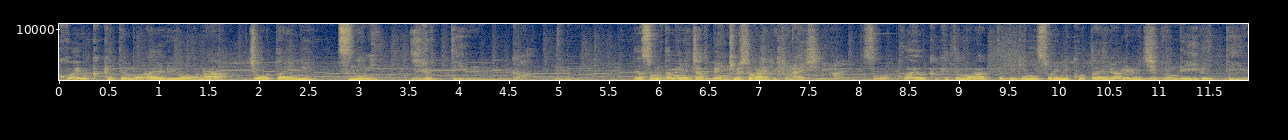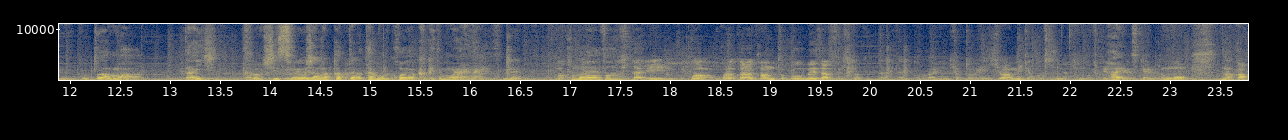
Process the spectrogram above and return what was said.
声をかけてもらえるような状態に常にいるっていうか、でそのためにはちゃんと勉強しておかないといけないし、はい、その声をかけてもらった時にそれに応えられる自分でいるっていうことはまあ大事だろうしそう、ね,、じゃなかったら多分声はかけてもらえない。ですね。まあ、この映像自体、まあ、これから監督を目指す人だったりとかにちょっと一番見てほしいなと思ってるんですけれども、はい、なんか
